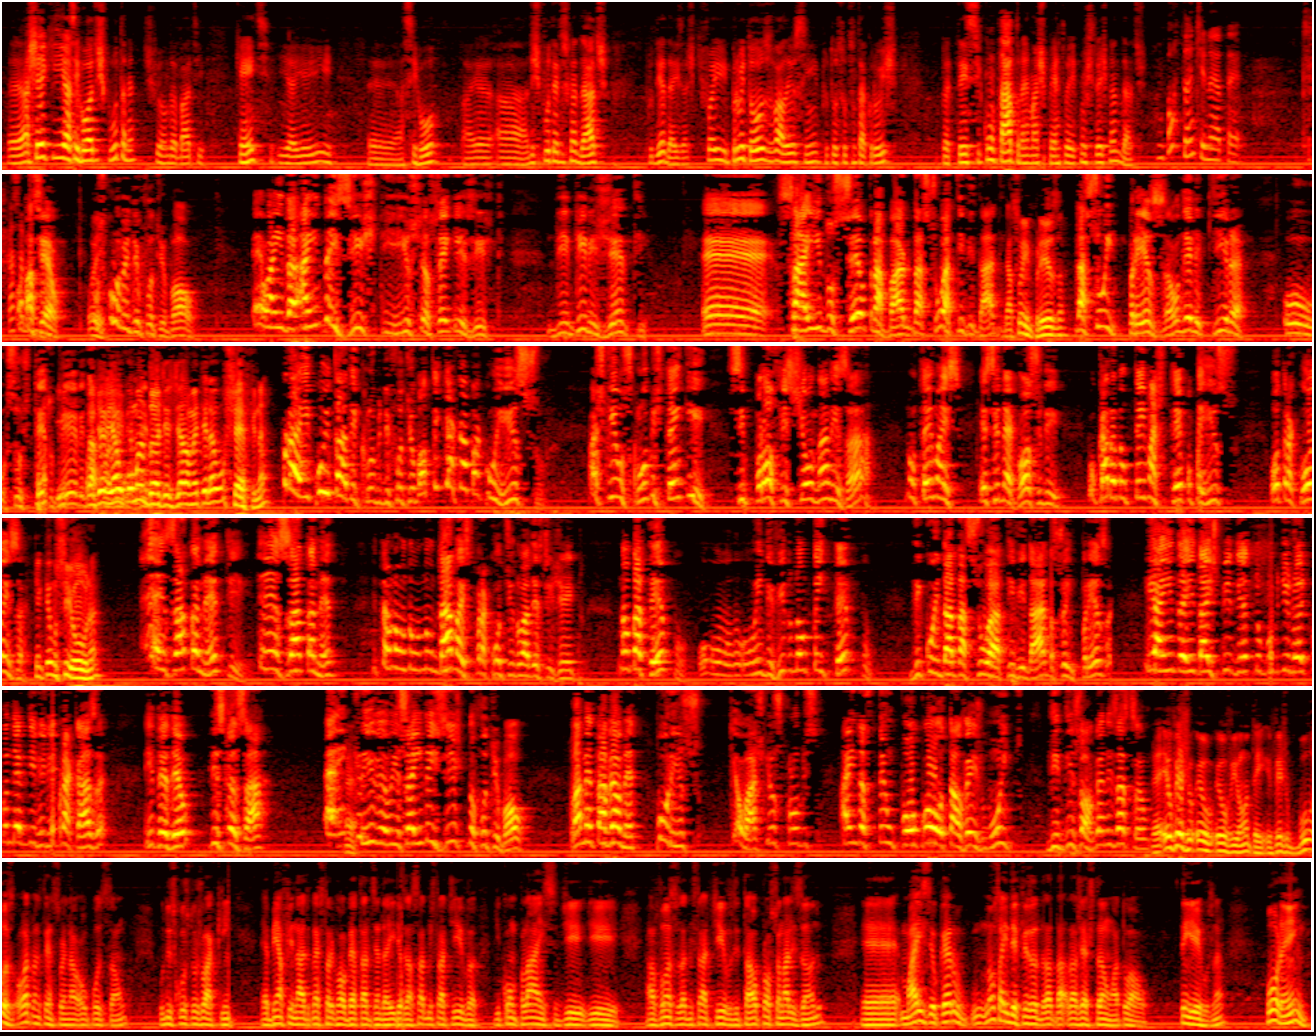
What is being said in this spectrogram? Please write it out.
É, achei que acirrou a disputa, né? Acho que foi um debate quente e aí é, acirrou aí a, a disputa entre os candidatos pro dia 10. Acho que foi proveitoso, valeu sim pro torcedor de Santa Cruz para ter esse contato né, mais perto aí com os três candidatos. Importante, né, até. Ô. Marcel, Oi. os clubes de futebol, eu ainda, ainda existe isso, eu sei que existe, de dirigente é, sair do seu trabalho, da sua atividade, Da sua empresa. da sua empresa, onde ele tira o sustento E dele, onde ele é o comandante, ele- geralmente ele é o chefe, né? Para ir cuidar de clube de futebol, tem que acabar com isso. Acho que os clubes têm que se profissionalizar. Não tem mais esse negócio de. O cara não tem mais tempo para isso. Outra coisa, Tem que ter um CEO, né? É exatamente, exatamente. Então não, não, não dá mais para continuar desse jeito. Não dá tempo. O, o, o indivíduo não tem tempo de cuidar da sua atividade, da sua empresa, e ainda ir dar expediente no clube de noite quando ele deveria ir para casa, entendeu? Descansar. É incrível, isso ainda existe no futebol. Lamentavelmente. Por isso que eu acho que os clubes ainda têm um pouco, ou talvez muito, de desorganização. É, eu vejo, eu, eu vi ontem, eu vejo boas, ótimas intenções na oposição. O discurso do Joaquim é bem afinado com a história que o Roberto está dizendo aí, de organização administrativa, de compliance, de, de avanços administrativos e tal, profissionalizando. É, mas eu quero não sair em defesa da, da- da gestão atual. Tem erros, né? Porém,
